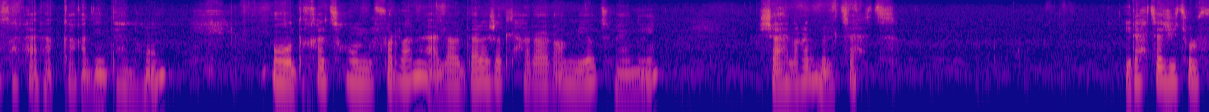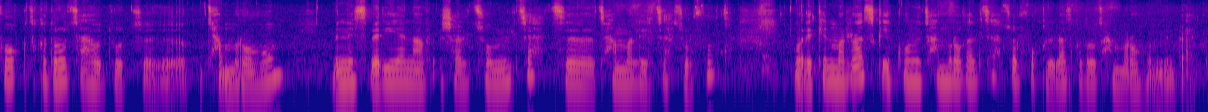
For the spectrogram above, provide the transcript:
صافي هكا غادي ندهنهم. ودخلتهم الفران على درجة الحرارة مية وثمانين. شاعل غير من التحت. اذا احتاجيتو الفوق تقدروا تعاودوا تحمروهم. بالنسبة لي أنا شعلتهم من التحت تحمر لي التحت والفوق ولكن مرات كيكونوا تحمروا غير التحت والفوق لا تقدروا تحمروهم من بعد.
